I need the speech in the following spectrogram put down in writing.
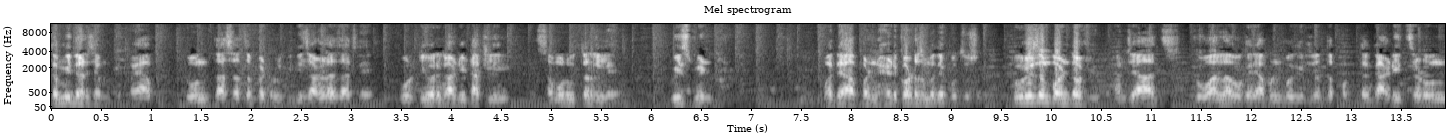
कमी दर्जामध्ये. म्हणजे आप- दोन तासाचं पेट्रोल किती जाळलं जाते कोर्टीवर गाडी टाकली समोर उतरले वीस मिनिटमध्ये आपण हेडक्वार्टर्समध्ये पोहोचू शकतो. टुरिझम पॉईंट ऑफ व्ह्यू म्हणजे आज गोवाला वगैरे आपण बघितलं तर फक्त गाडी चढवून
